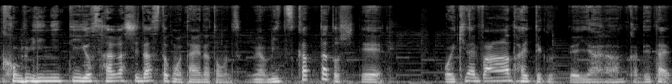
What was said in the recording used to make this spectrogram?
コミュニティを探し出すとこも大変だと思うんですけど、見つかったとして、こういきなりバーンと入ってくって、いや、なんか出たい、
